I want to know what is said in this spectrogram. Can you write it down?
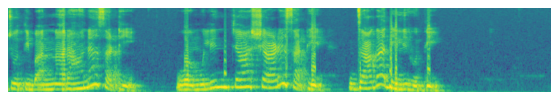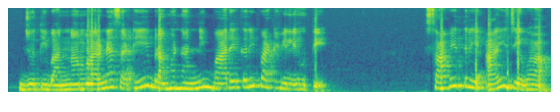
ज्योतिबांना राहण्यासाठी व मुलींच्या शाळेसाठी जागा दिली होती. ज्योतिबांना मारण्यासाठी ब्राह्मणांनी मारेकरी पाठविले होते. सावित्री आई जेव्हा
